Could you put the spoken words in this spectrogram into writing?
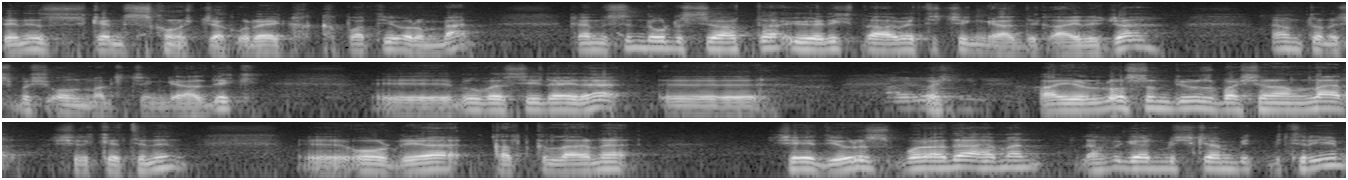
deniz kendisi konuşacak. Orayı kapatıyorum ben. Kendisinin de orada siyahatta üyelik davet için geldik ayrıca. Hem tanışmış olmak için geldik. E, bu vesileyle e, baş- hayırlı olsun diyoruz. Başaranlar şirketinin e, orduya katkılarını şey diyoruz. Bu arada hemen lafı gelmişken bit- bitireyim,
